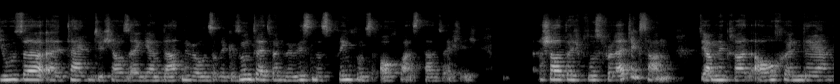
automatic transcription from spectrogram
User, äh, teilen natürlich auch sehr gerne Daten über unsere Gesundheit, wenn wir wissen, das bringt uns auch was tatsächlich. Schaut euch Plus Freeletics an. Die haben ja gerade auch in der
